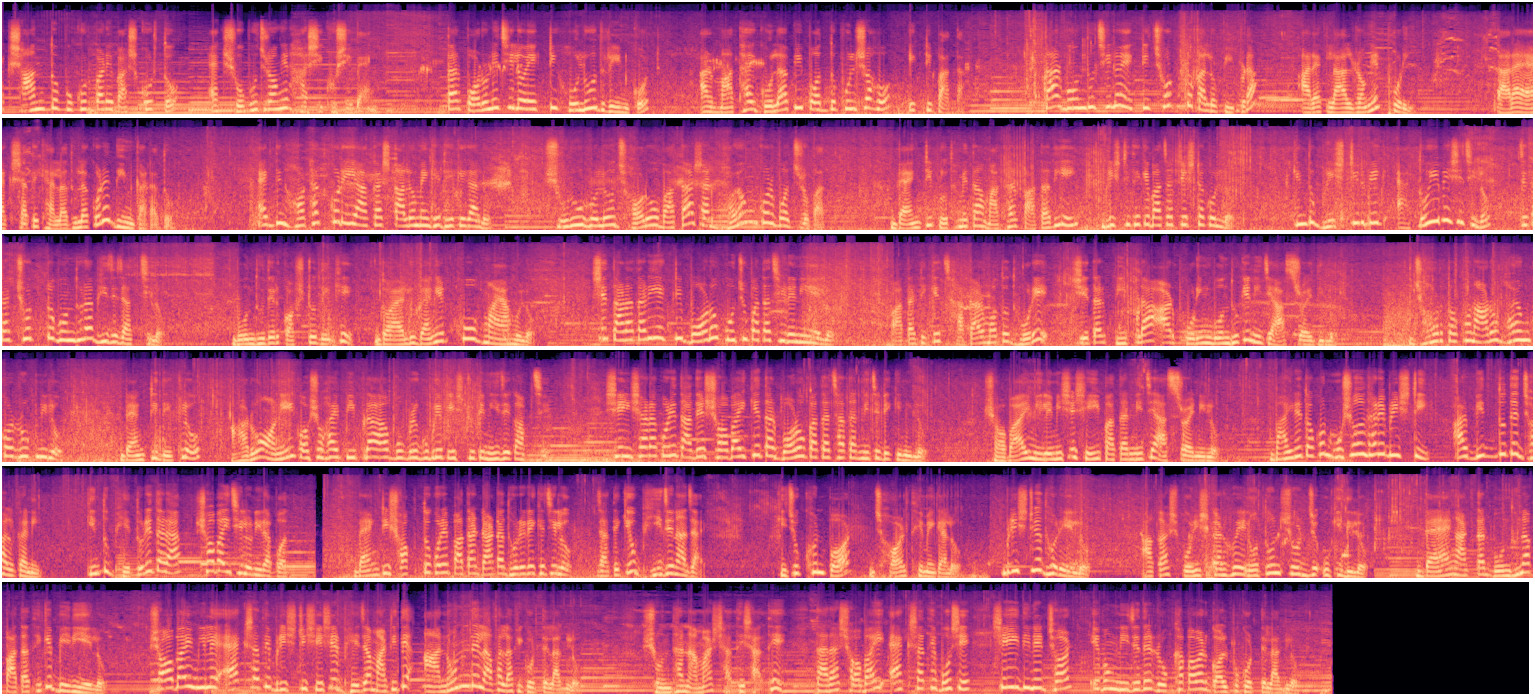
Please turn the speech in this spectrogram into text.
এক শান্ত পুকুর পাড়ে বাস করত এক সবুজ রঙের হাসি খুশি ব্যাং তার পরনে ছিল একটি হলুদ রেনকোট আর মাথায় গোলাপি পদ্মফুল সহ একটি পাতা। তার বন্ধু ছিল একটি ছোট্ট কালো পিঁপড়া আর এক লাল রঙের ফড়ি। তারা একসাথে খেলাধুলা করে দিন কাটাতো। একদিন হঠাৎ করেই আকাশ কালো মেঘে ঢেকে গেল। শুরু হলো ঝড়ো বাতাস আর ভয়ঙ্কর বজ্রপাত। ব্যাংকটি প্রথমে তা মাথার পাতা দিয়েই বৃষ্টি থেকে বাঁচার চেষ্টা করল। কিন্তু বৃষ্টির বেগ এতই বেশি ছিল যে তার ছোট্ট বন্ধুরা ভিজে যাচ্ছিল। বন্ধুদের কষ্ট দেখে দয়ালু ব্যাঙের খুব মায়া হলো। সে তাড়াতাড়ি একটি বড় কচু পাতা ছিঁড়ে নিয়ে এলো। পাতাটিকে ছাতার মতো ধরে সে তার পিঁপড়া আর ফড়িং বন্ধুকে নিচে আশ্রয় দিল। ঝড় তখন আরও ভয়ঙ্কর রূপ নিল। ব্যাংকটি দেখল আরও অনেক অসহায় পিঁপড়া বুবড়ে গুবড়ে পেস্টুকে নিজে কাঁপছে। সে ইশারা করে তাদের সবাইকে তার বড় পাতা ছাতার নিচে ডেকে নিল। সবাই মিলেমিশে সেই পাতার নিচে আশ্রয় নিল। বাইরে তখন মুষলধারে বৃষ্টি আর বিদ্যুতের ঝলকানি, কিন্তু ভেতরে তারা সবাই ছিল নিরাপদ। ব্যাংকটি শক্ত করে পাতার ডাঁটা ধরে রেখেছিল যাতে কেউ ভিজে না যায়। কিছুক্ষণ পর ঝড় থেমে গেল। বৃষ্টিও ধরে এলো। আকাশ পরিষ্কার হয়ে নতুন সূর্য উকি দিল। ব্যাং আর তার বন্ধুরা পাতা থেকে বেরিয়ে এলো। সবাই মিলে একসাথে বৃষ্টি শেষের ভেজা মাটিতে আনন্দে লাফালাফি করতে লাগল। সন্ধ্যা নামার সাথে সাথে তারা সবাই একসাথে বসে সেই দিনের ঝড় এবং নিজেদের রক্ষা পাওয়ার গল্প করতে লাগল।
